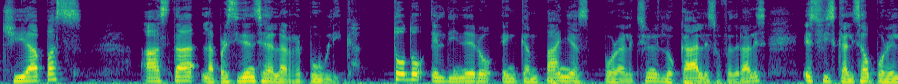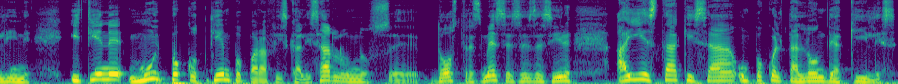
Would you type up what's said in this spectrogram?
Chiapas hasta la presidencia de la República. Todo el dinero en campañas por elecciones locales o federales es fiscalizado por el INE y tiene muy poco tiempo para fiscalizarlo, unos eh, dos, tres meses. Es decir, ahí está quizá un poco el talón de Aquiles.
